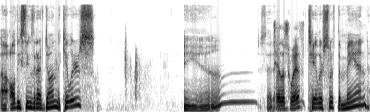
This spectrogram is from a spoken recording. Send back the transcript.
Uh, all these things that I've done, The Killers, and is that it? Taylor Swift Taylor Swift, The Man,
